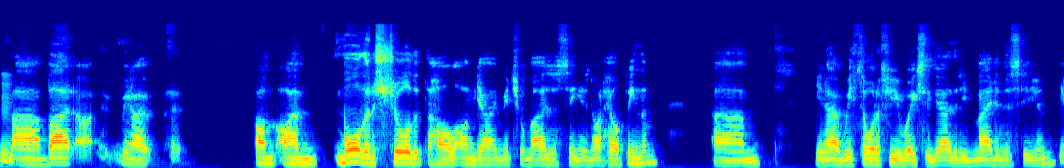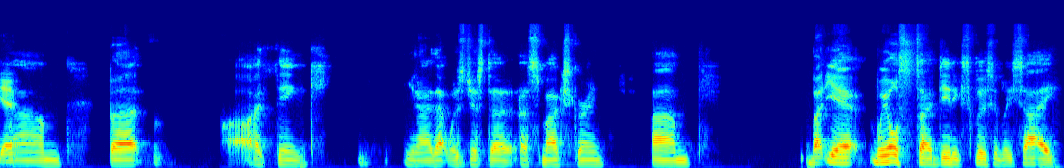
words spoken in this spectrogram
Mm. Uh, but uh, you know, I'm I'm more than sure that the whole ongoing Mitchell Moses thing is not helping them. Um, you know, we thought a few weeks ago that he'd made a decision. Yeah. Um, but I think, you know, that was just a, a smokescreen. Um, but yeah, we also did exclusively say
